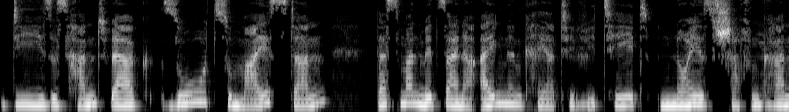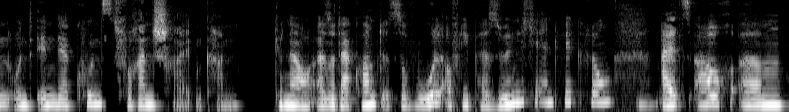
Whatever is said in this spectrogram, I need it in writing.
dieses Handwerk so zu meistern, dass man mit seiner eigenen Kreativität Neues schaffen ja. kann und in der Kunst voranschreiten kann. Genau, also da kommt es sowohl auf die persönliche Entwicklung mhm. als auch ähm,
